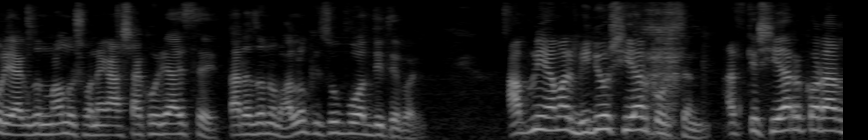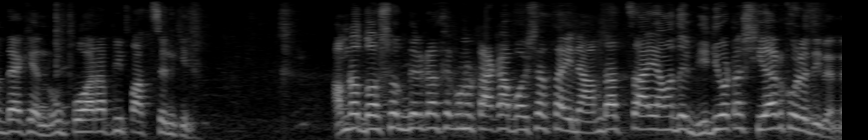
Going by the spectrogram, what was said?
করি একজন মানুষ অনেক আশা করে আছে তার জন্য ভালো কিছু উপহার দিতে পারি। আপনি আমার ভিডিও শেয়ার করছেন আজকে শেয়ার করার দেখেন উপহার আপনি পাচ্ছেন কি আমরা দর্শকদের কাছে কোনো টাকা পয়সা চাই না আমরা চাই আমাদের ভিডিওটা শেয়ার করে দিবেন।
